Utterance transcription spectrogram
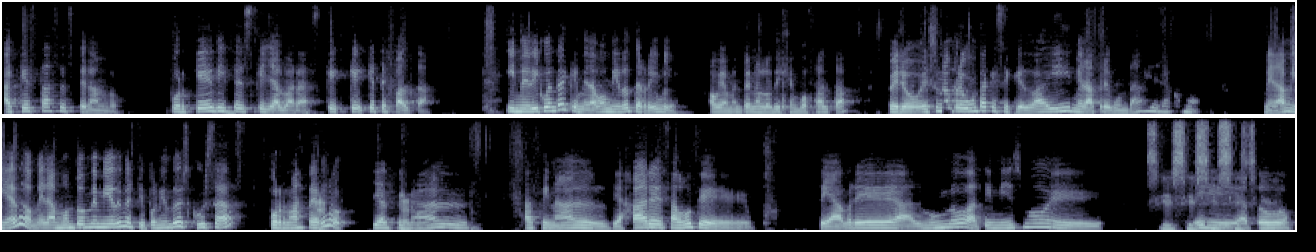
¿a qué estás esperando? ¿Por qué dices que ya lo harás? ¿Qué, qué, qué te falta? Y me di cuenta de que me daba un miedo terrible. Obviamente no lo dije en voz alta, pero es una pregunta que se quedó ahí, me la preguntaba y era como, me da miedo, me da un montón de miedo y me estoy poniendo excusas por no hacerlo. Y al final, al final, viajar es algo que te abre al mundo, a ti mismo y, sí, sí, sí, a todo.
